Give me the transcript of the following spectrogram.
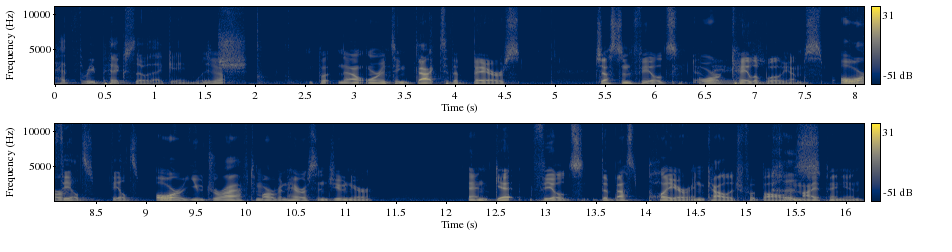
had three picks though that game, which Yep. But now orienting back to the Bears, Justin Fields The or Bears. Caleb Williams, or Fields, Fields. or you draft Marvin Harrison Jr. and get Fields the best player in college football, in my 'Cause- opinion.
